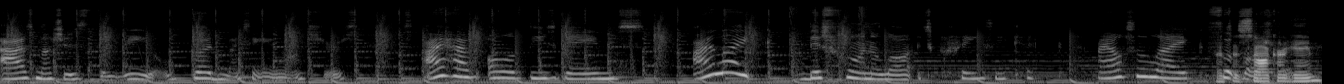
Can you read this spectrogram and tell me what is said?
as much as the real good My Singing Monsters. I have all of these games. I like this one a lot. It's Crazy Kick. I also like That's a soccer Strike. game?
